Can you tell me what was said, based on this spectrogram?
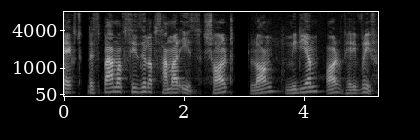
next the span of season of summer is short long, medium or very brief.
